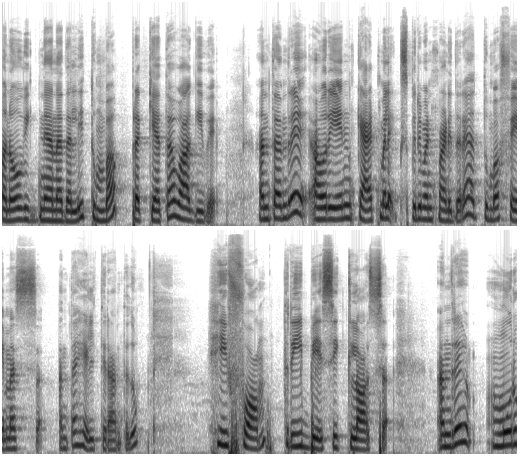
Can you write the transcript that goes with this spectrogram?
ಮನೋವಿಜ್ಞಾನದಲ್ಲಿ ತುಂಬ ಪ್ರಖ್ಯಾತವಾಗಿವೆ. ಅಂತಂದರೆ ಅವ್ರು ಏನು ಕ್ಯಾಟ್ ಮೇಲೆ ಎಕ್ಸ್ಪಿರಿಮೆಂಟ್ ಮಾಡಿದ್ದಾರೆ, ಅದು ತುಂಬ ಫೇಮಸ್ ಅಂತ ಹೇಳ್ತೀರಾ ಅಂಥದ್ದು he form three basic laws ಅಂದರೆ ಮೂರು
